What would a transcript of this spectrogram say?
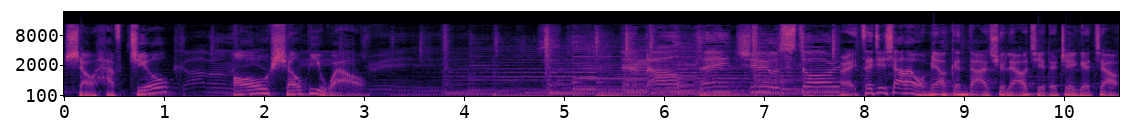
shall have Jill，all shall be well。哎，再接下来我们要跟大家去了解的这个叫“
